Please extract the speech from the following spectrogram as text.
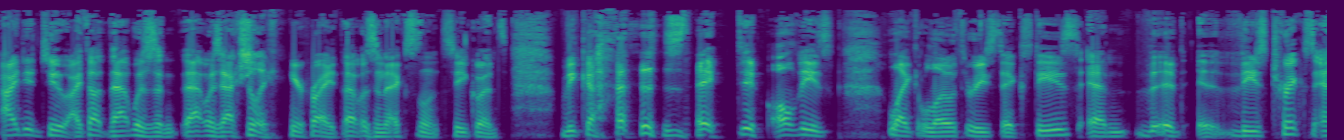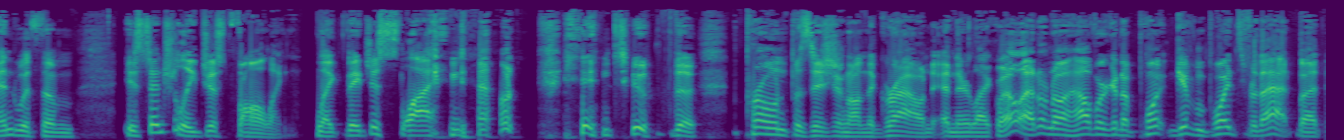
I did too. I thought that was an that was actually you're right. That was an excellent sequence because they do all these like low 360s and it, it- these tricks end with them essentially just falling. Like they just slide down into the prone position on the ground and they're like, "Well, I don't know how we're going to point give them points for that, but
